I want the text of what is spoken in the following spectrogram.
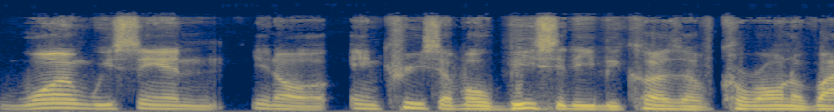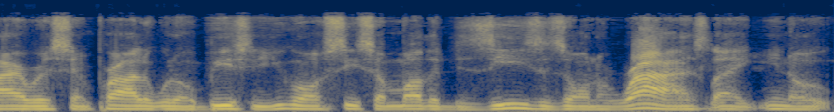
one we seeing you know increase of obesity because of coronavirus and probably with obesity you're to see some other diseases on the rise like you know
